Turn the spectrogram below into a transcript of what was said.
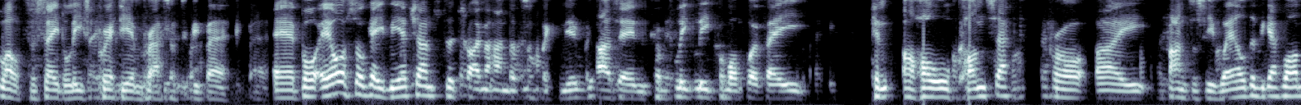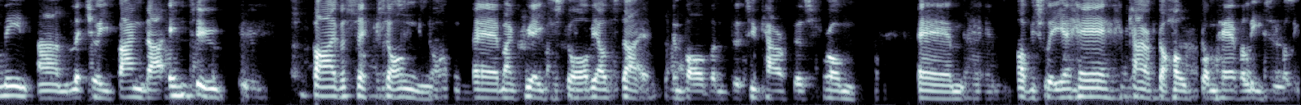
well, to say the least, pretty impressive, to be fair. Uh, but it also gave me a chance to try my hand at something new, as in completely come up with a a whole concept for a fantasy world, if you get what I mean, and literally bang that into five or six songs um, and create a story out of that involving the two characters from um, obviously her character Hope from her releases.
